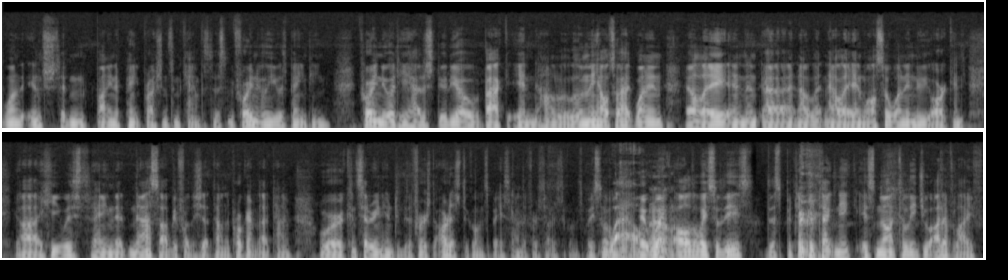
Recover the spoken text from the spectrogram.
wanted interested in buying a paintbrush and some canvases. And before he knew, he was painting. Before he knew it, he had a studio back in Honolulu, and he also had one in L.A. and uh, an outlet in L.A. and also one in New York. And uh, he was saying that NASA, before they shut down the program at that time, were considering him to be the first artist to go in space, one of the first artists to go in space. So Wow. it went all the way. So these this particular technique is not to lead you out of life,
